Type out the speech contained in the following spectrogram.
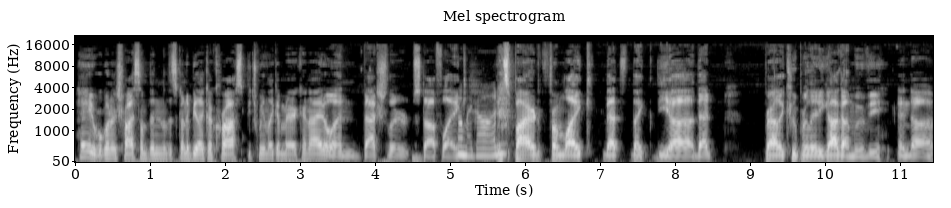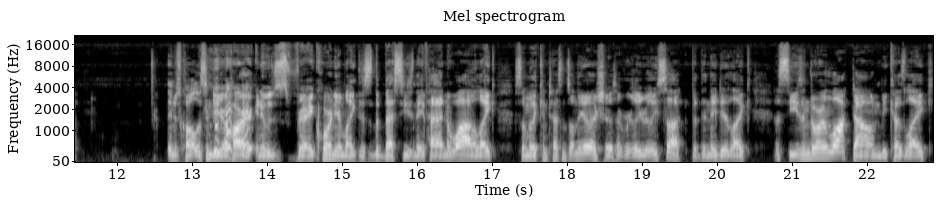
hey, we're gonna try something that's gonna be like a cross between like American Idol and Bachelor stuff, like oh my god inspired from like that's like the uh that Bradley Cooper Lady Gaga movie and uh and it's called Listen to Your Heart and it was very corny. I'm like, this is the best season they've had in a while. Like some of the contestants on the other shows have really, really sucked. But then they did like a season during lockdown because like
